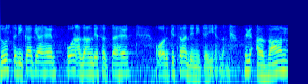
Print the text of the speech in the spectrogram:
درست طریقہ کیا ہے؟ کون اذان دے سکتا ہے؟ اور کس طرح دینی چاہیے اذان؟ دیکھیں اذان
